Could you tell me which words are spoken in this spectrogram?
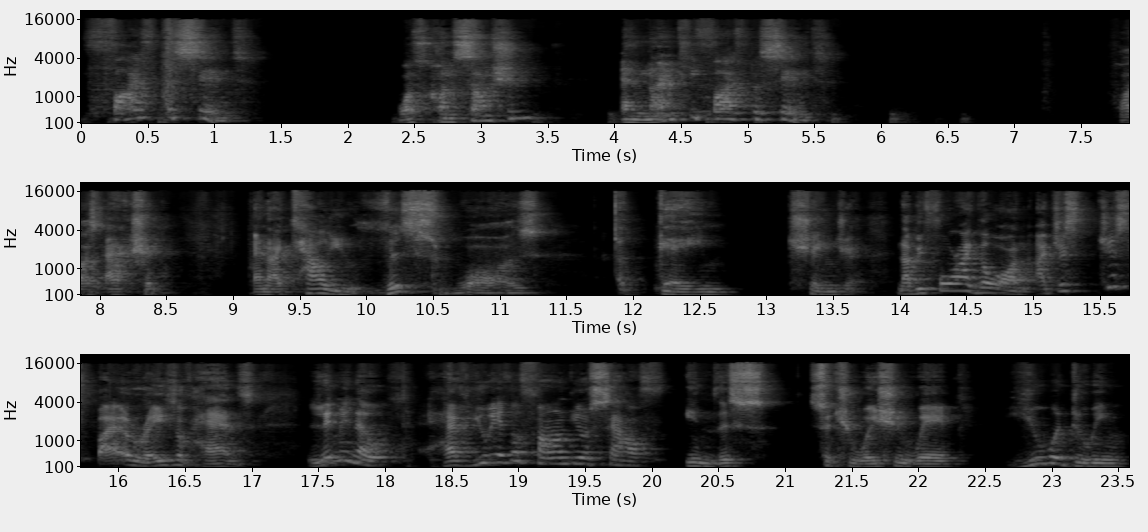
5% was consumption and 95% was action. And I tell you, this was a game changer. Now, before I go on, I just just by a raise of hands, let me know: Have you ever found yourself in this situation where you were doing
